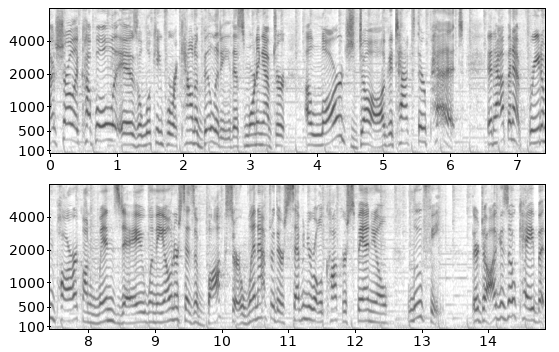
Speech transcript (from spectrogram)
A Charlotte couple is looking for accountability this morning after a large dog attacked their pet. It happened at Freedom Park on Wednesday when the owner says a boxer went after their seven year old Cocker Spaniel, Luffy. Their dog is okay, but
